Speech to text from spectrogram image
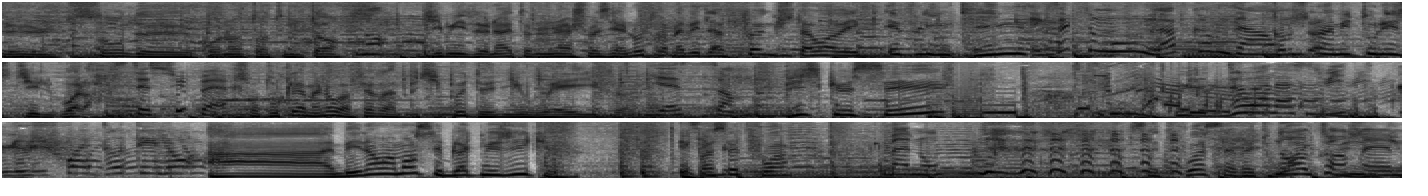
le, son de qu'on entend tout le temps. Jimmy the Night, on en a choisi un autre. On avait de la funk juste avant avec Evelyn King. Exactement, Love Come Down. Comme ça, on a mis tous les styles, voilà. C'était super. Surtout que là, maintenant, on va faire un petit peu de New Wave. Yes. Puisque c'est... Le 2 à la suite, le choix d'Othello. Ah, mais normalement, c'est Black Music. Et pas cette fois. Bah non. Cette fois, ça va être non, quand même.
